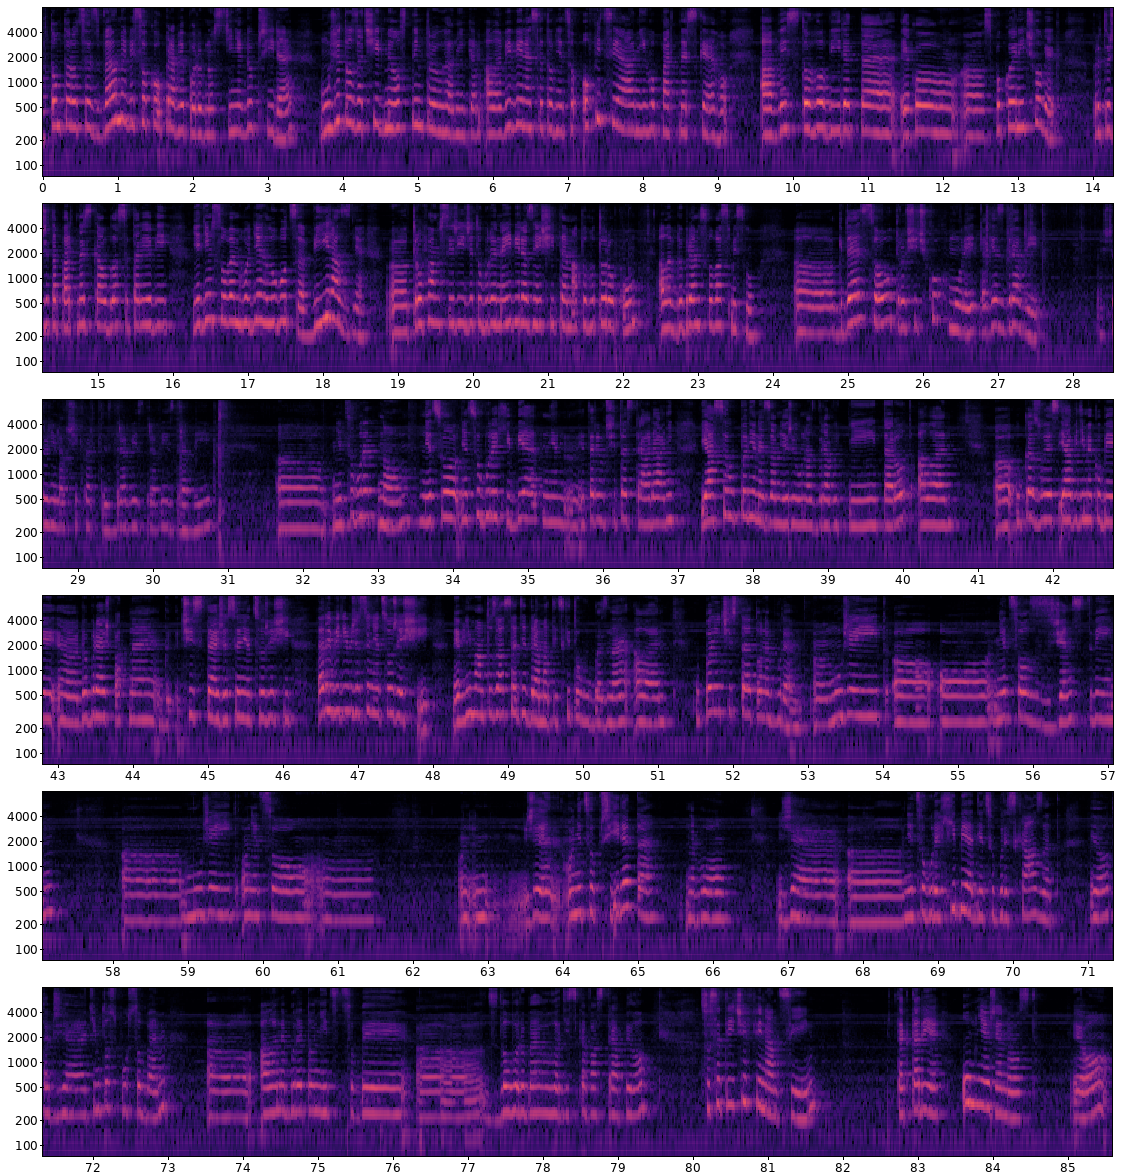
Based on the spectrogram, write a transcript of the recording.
v tomto roce s velmi vysokou pravděpodobností někdo přijde, může to začít milostným trojuhelníkem, ale vyvine se to v něco oficiálního, partnerského a vy z toho výjdete jako uh, spokojený člověk, protože ta partnerská oblast se tady jeví jedním slovem hodně hluboce, výrazně. Uh, troufám si říct, že to bude nejvýraznější téma tohoto roku, ale v dobrém slova smyslu. Kde jsou trošičku chmury, tak je zdraví. Ještě hodně další karty. Zdraví, zdraví, zdraví. Uh, něco bude, no, něco, něco bude chybět, je tady určité strádání. Já se úplně nezaměřuju na zdravotní tarot, ale uh, ukazuje, já vidím jakoby uh, dobré, špatné, čisté, že se něco řeší. Tady vidím, že se něco řeší. Nevnímám to zásadně dramaticky, to vůbec ne, ale úplně čisté to nebude. Uh, může jít uh, o něco s ženstvím, může jít o něco uh, o, že o něco přijdete, nebo že uh, něco bude chybět, něco bude scházet, jo, takže tímto způsobem, uh, ale nebude to nic, co by uh, z dlouhodobého hlediska vás trápilo. Co se týče financí, tak tady je uměřenost, jo,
